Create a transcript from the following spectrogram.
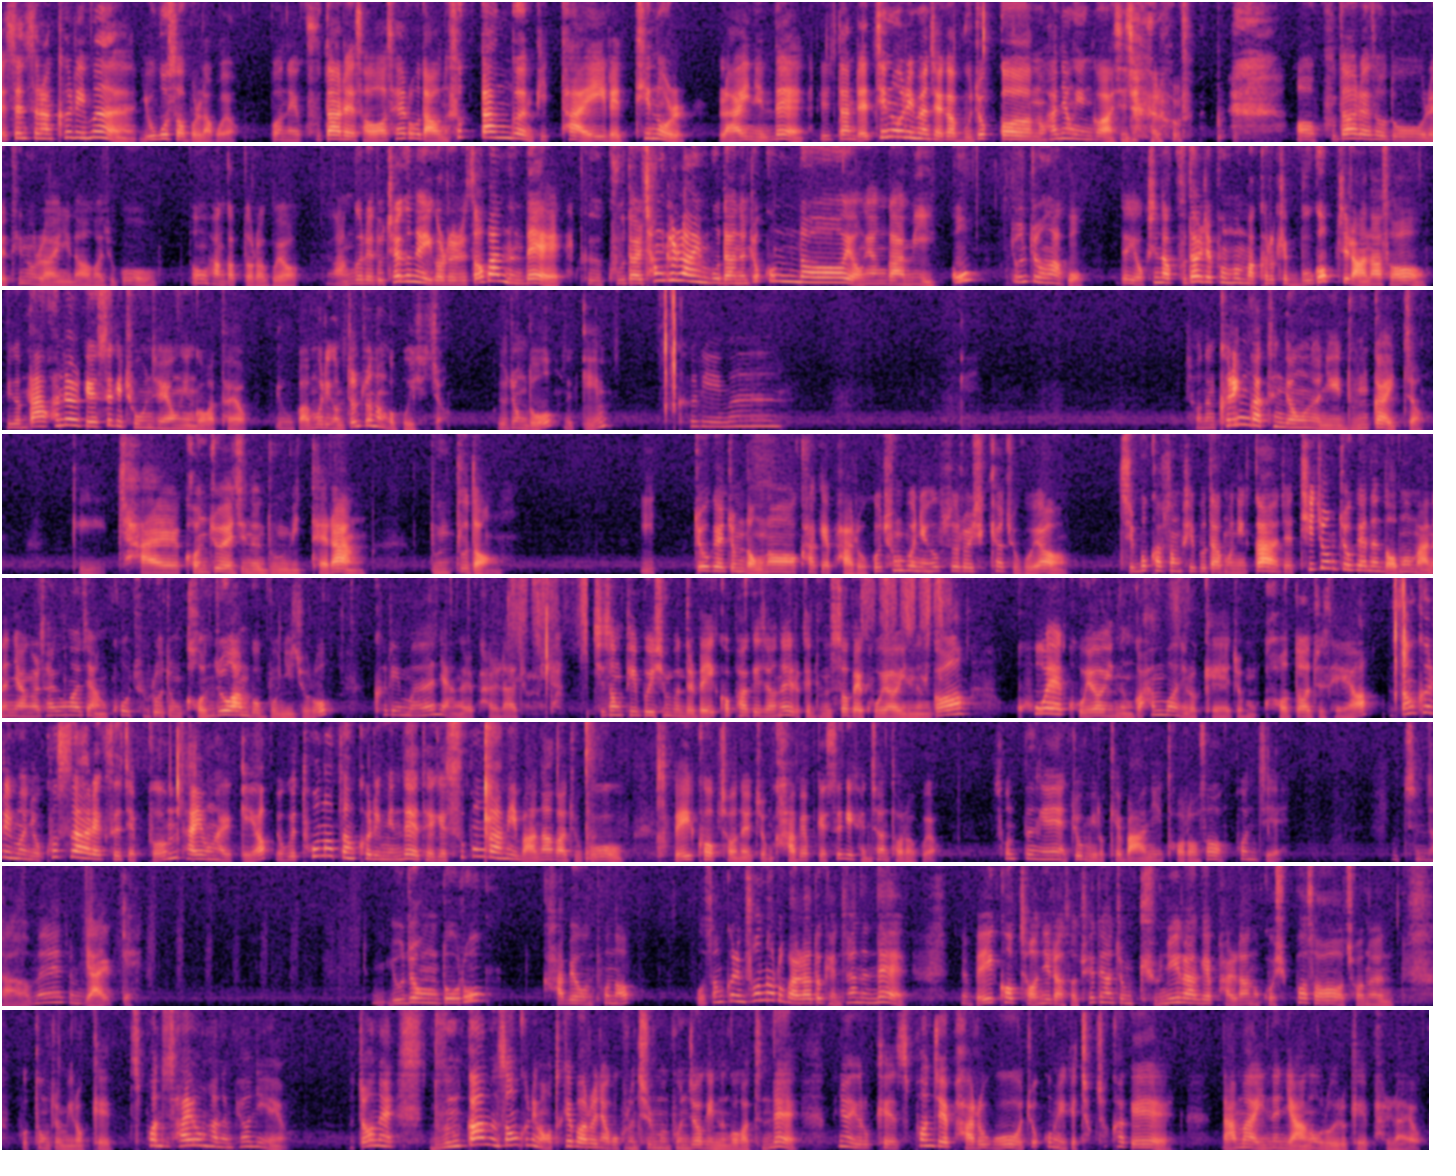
에센스랑 크림은 요거 써보려고요. 이번에 구달에서 새로 나온 흑당근 비타 A 레티놀 라인인데 일단 레티놀이면 제가 무조건 환영인 거 아시죠 여러분? 어, 구달에서도 레티놀 라인이 나와가지고 너무 반갑더라고요. 안 그래도 최근에 이거를 써봤는데 그 구달 청귤 라인보다는 조금 더 영양감이 있고 쫀쫀하고 근데 역시나 구달 제품은 막 그렇게 무겁질 않아서 지금 딱 환절기에 쓰기 좋은 제형인 것 같아요. 이 마무리감 쫀쫀한 거 보이시죠? 이 정도 느낌. 크림은 저는 크림 같은 경우는 이 눈가 있죠. 이 잘 건조해지는 눈 밑에랑 눈두덩 이쪽에 좀 넉넉하게 바르고 충분히 흡수를 시켜주고요. 지복합성 피부다 보니까 이제 T존 쪽에는 너무 많은 양을 사용하지 않고 주로 좀 건조한 부분 위주로 크림은 양을 발라줍니다. 지성 피부이신 분들 메이크업 하기 전에 이렇게 눈썹에 고여 있는 거, 코에 고여 있는 거 한번 이렇게 좀 걷어주세요. 선크림은 이 코스알엑스 제품 사용할게요. 여기 톤업 선크림인데 되게 수분감이 많아가지고 메이크업 전에 좀 가볍게 쓰기 괜찮더라고요. 손등에 좀 이렇게 많이 덜어서 스펀지에 묻힌 다음에 좀 얇게 이 정도로 가벼운 톤업 뭐 선크림 손으로 발라도 괜찮은데 메이크업 전이라서 최대한 좀 균일하게 발라놓고 싶어서 저는 보통 좀 이렇게 스펀지 사용하는 편이에요. 전에 눈 감은 선크림 어떻게 바르냐고 그런 질문 본 적이 있는 것 같은데 그냥 이렇게 스펀지에 바르고 조금 이렇게 척척하게 남아있는 양으로 이렇게 발라요.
